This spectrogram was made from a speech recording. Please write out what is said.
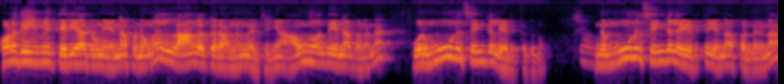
குலதெய்வமே தெரியாதவங்க என்ன பண்ணுவாங்க லாங்கக்கிறாங்கன்னு வச்சுங்க அவங்க வந்து என்ன பண்ணனா ஒரு மூணு செங்கல் எடுத்துக்கணும். இந்த மூணு செங்கலை எடுத்து என்ன பண்ணுங்கன்னா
